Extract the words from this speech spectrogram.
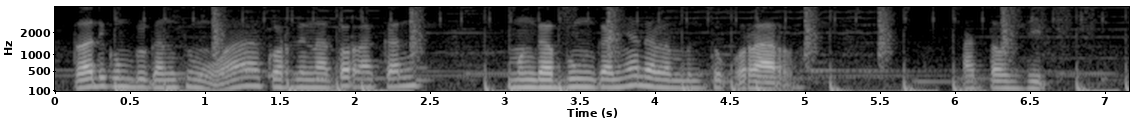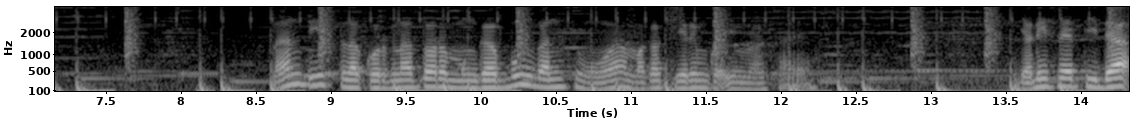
Setelah dikumpulkan semua, koordinator akan menggabungkannya dalam bentuk RAR atau zip. Nanti setelah koordinator menggabungkan semua, maka kirim ke email saya. Jadi saya tidak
